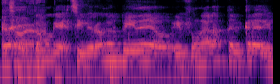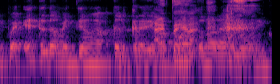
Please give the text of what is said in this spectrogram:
Eso es como que si vieron el video y fue un after credit, pues este también tiene un after credit. Ah, este tú no eres el único.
